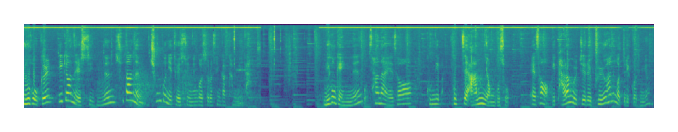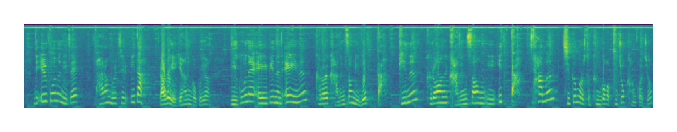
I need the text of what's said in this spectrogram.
유혹을 이겨낼 수 있는 수단은 충분히 될 수 있는 것으로 생각합니다. 미국에 있는 산하에서 국립 국제암연구소에서 이 발암 물질을 분류하는 것들이 있거든요. 근데 1군은 이제 발암 물질이다 라고 얘기하는 거고요. 2군의 A, B는 A는 그럴 가능성이 높다. B는 그런 가능성이 있다. 3은 지금으로서 근거가 부족한 거죠.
